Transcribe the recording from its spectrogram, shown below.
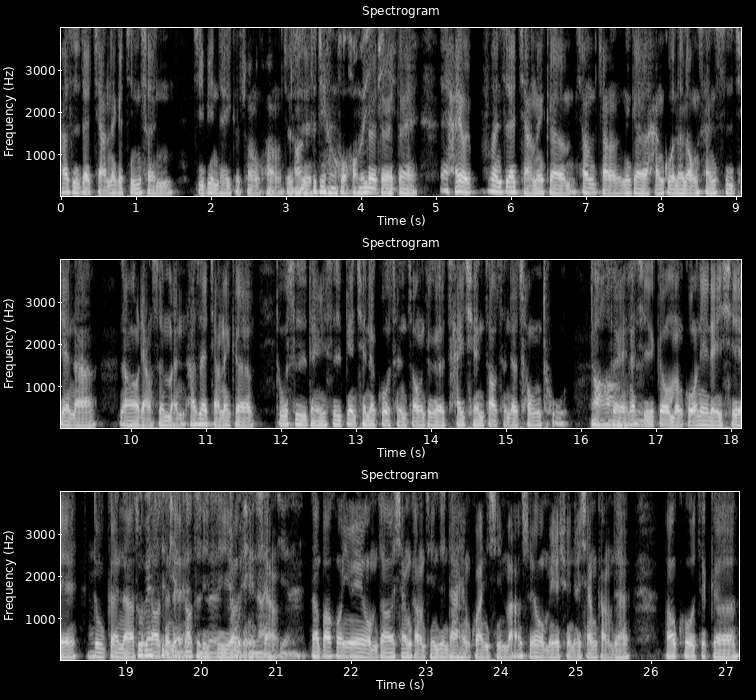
他是在讲那个精神疾病的一个状况，就是最近很火红的议题。对对对，还有一部分是在讲那个像讲那个韩国的龙山事件啊。然后两生门，他是在讲那个都市等于是变迁的过程中，这个拆迁造成的冲突。哦，对，那其实跟我们国内的一些都更啊所造成的其实有点像。那包括因为我们知道香港前阵大家很关心嘛，所以我们也选择香港的，包括这个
